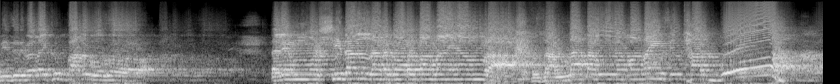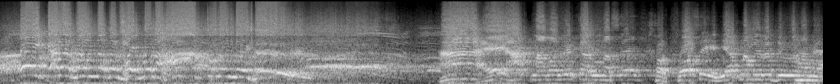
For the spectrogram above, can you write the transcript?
নিজের বেলায় খুব ভালো বোঝো। তাহলে মসজিদ আল্লাহর ঘর বানাই আমরা। জান্নাত আল্লাহ বানাইছে, থাকব? এই কারা জান্নাতে থাকবে না, হাত তুলেন দেখে। হ্যাঁ এই হাত নামাজের কারণ আছে, শর্ত আছে, এই হাত নামাজের দেবো না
